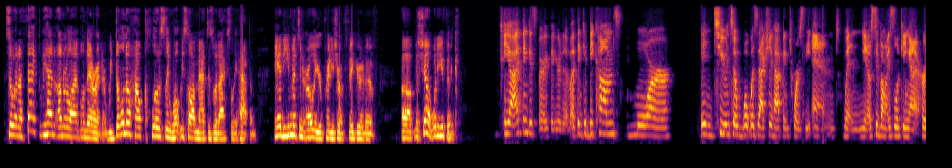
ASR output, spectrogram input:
so in effect, we had an unreliable narrator. We don't know how closely what we saw matches what actually happened. Andy, you mentioned earlier, pretty sure it's figurative. Uh, Michelle, what do you think? Yeah, I think it's very figurative. I think it becomes more in tune to what was actually happening towards the end when, you know, Stevonnie's looking at her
